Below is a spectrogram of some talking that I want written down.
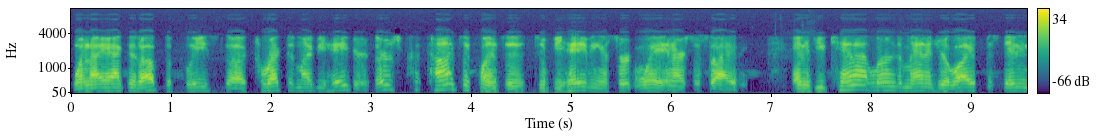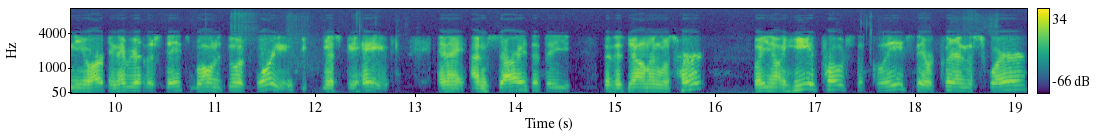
when I acted up, the police uh, corrected my behavior. There's consequences to behaving a certain way in our society. And if you cannot learn to manage your life, the state of New York and every other state's willing to do it for you if you misbehaved. And I, I'm sorry that the that the gentleman was hurt, but you know he approached the police. They were clearing the square.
